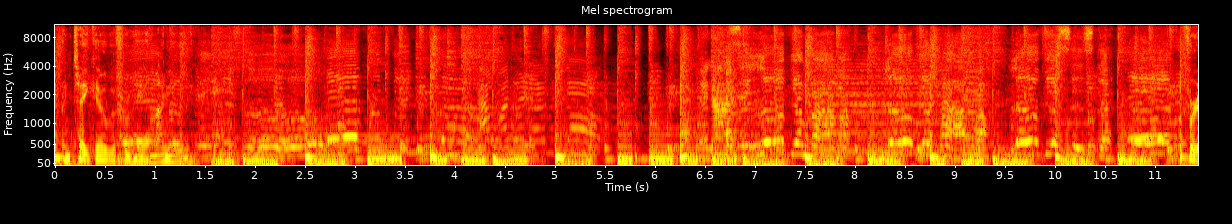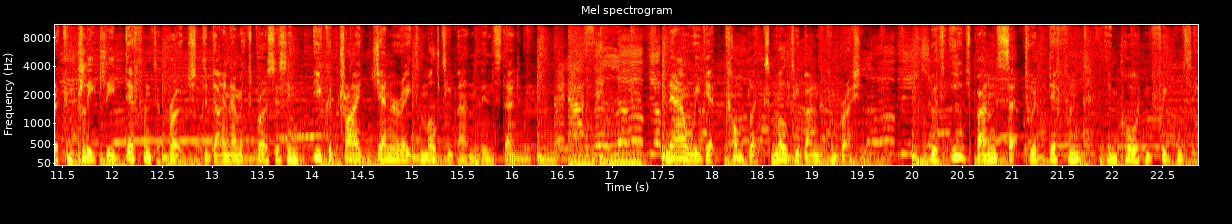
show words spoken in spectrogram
and take over from here manually. For a completely different approach to dynamics processing, you could try Generate Multiband instead. Now we get complex multiband compression, with each band set to a different, important frequency.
